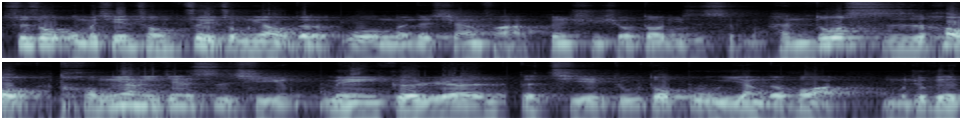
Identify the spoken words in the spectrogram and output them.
所以说，我们先从最重要的，我们的想法跟需求到底是什么？很多时候，同样一件事情，每个人的解读都不一样的话，我们就可以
